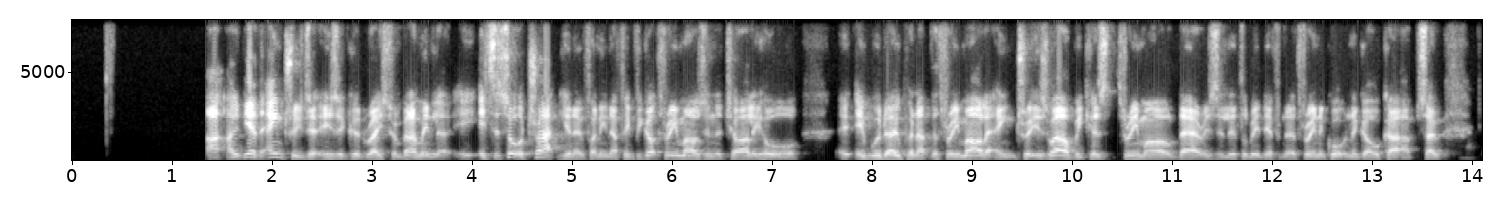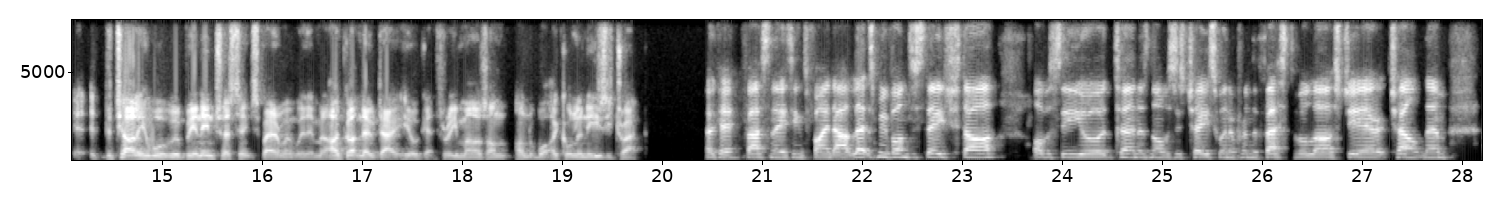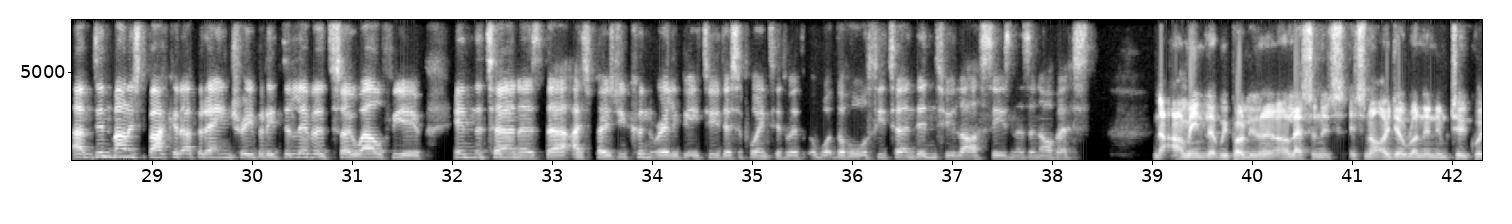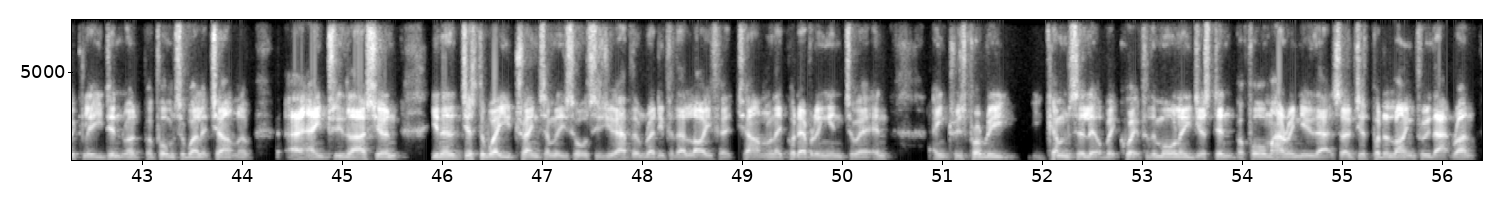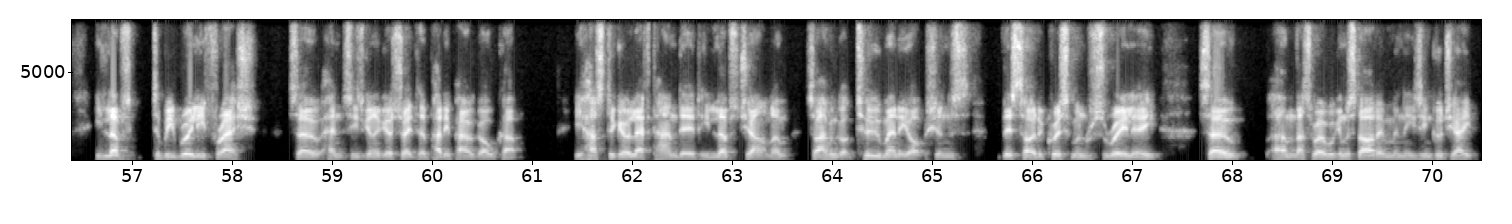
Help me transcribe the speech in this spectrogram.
I, I, yeah, the Aintree is a good race for him, but I mean, it's a sort of track, you know. Funny enough, if you got three miles in the Charlie Hall, it, it, would open up the three mile at Aintree as well, because three mile there is a little bit different than three and a quarter in the Gold Cup. So uh, the Charlie Hall would be an interesting experiment with him, and I've got no doubt he'll get three miles on on what I call an easy track. Okay, fascinating to find out. Let's move on to Stage Star. Obviously, your Turner's Novices Chase winner from the festival last year at Cheltenham. Um, didn't manage to back it up at Aintree, but he delivered so well for you in the Turners that I suppose you couldn't really be too disappointed with what the horse he turned into last season as a novice. No, I mean, look, we probably learned our lesson. It's it's not ideal running him too quickly. He didn't run, perform so well at Cheltenham, uh, Aintree last year, and you know, just the way you train some of these horses, you have them ready for their life at Cheltenham. They put everything into it, and Aintree's probably comes a little bit quick for them all. And he just didn't perform. Harry knew that, so just put a line through that run. He loves to be really fresh, so hence he's going to go straight to the Paddy Power Gold Cup. He has to go left-handed. He loves Cheltenham, so I haven't got too many options this side of Christmas, really. So um, that's where we're going to start him, and he's in good shape.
